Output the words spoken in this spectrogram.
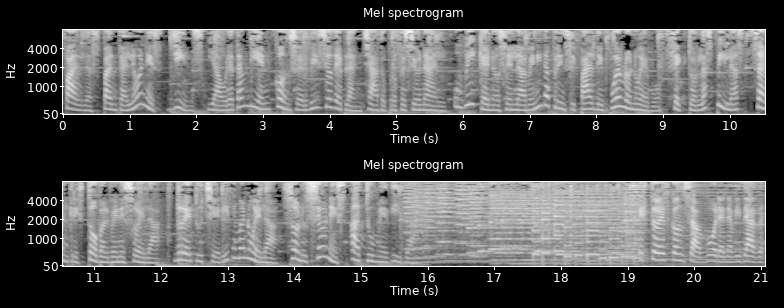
faldas, pantalones, jeans y ahora también con servicio de planchado profesional. Ubícanos en la avenida principal de Pueblo Nuevo, sector Las Pilas, San Cristóbal, Venezuela. Retucherí de Manuela. Soluciones a tu medida. Esto es con sabor a Navidad,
